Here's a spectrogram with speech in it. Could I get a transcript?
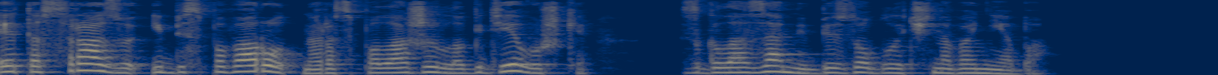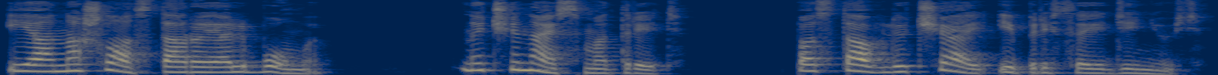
Это сразу и бесповоротно расположило к девушке с глазами безоблачного неба. Я нашла старые альбомы. Начинай смотреть. Поставлю чай и присоединюсь.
